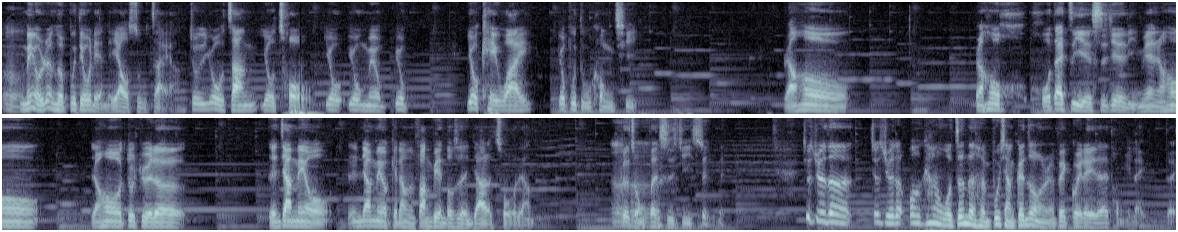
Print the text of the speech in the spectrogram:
嗯没有任何不丢脸的要素在啊，就是又脏又臭，又又没有又又 KY 又不读空气，然后然后活在自己的世界里面，然后然后就觉得人家没有人家没有给他们方便都是人家的错这样子，各种愤世嫉俗，就觉得就觉得我看我真的很不想跟这种人被归类在同一类，对。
